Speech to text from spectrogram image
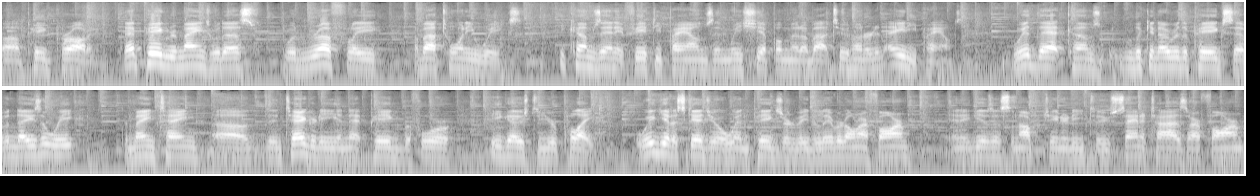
uh, pig product. That pig remains with us with roughly about 20 weeks. He comes in at 50 pounds and we ship them at about 280 pounds. With that comes looking over the pig seven days a week to maintain uh, the integrity in that pig before he goes to your plate. We get a schedule when pigs are to be delivered on our farm and it gives us an opportunity to sanitize our farm,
